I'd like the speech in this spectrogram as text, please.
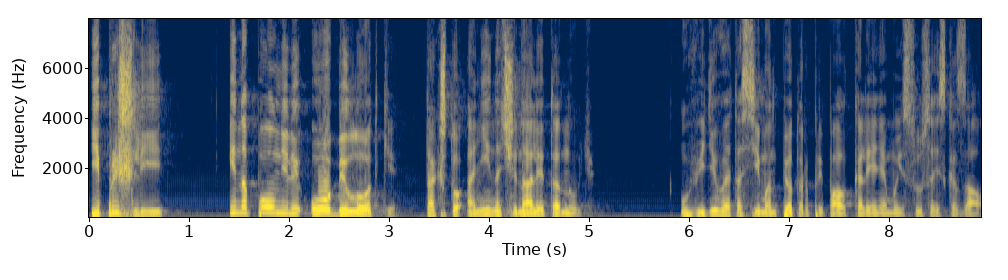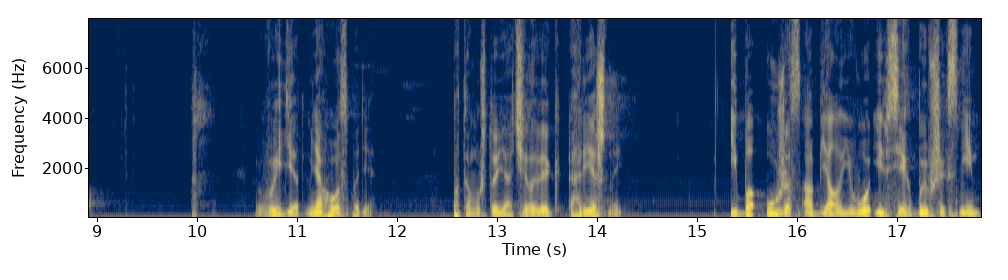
И пришли, и наполнили обе лодки, так что они начинали тонуть. Увидев это, Симон Петр припал к коленям Иисуса и сказал, «Выйди от меня, Господи, потому что я человек грешный». Ибо ужас объял его и всех бывших с ним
